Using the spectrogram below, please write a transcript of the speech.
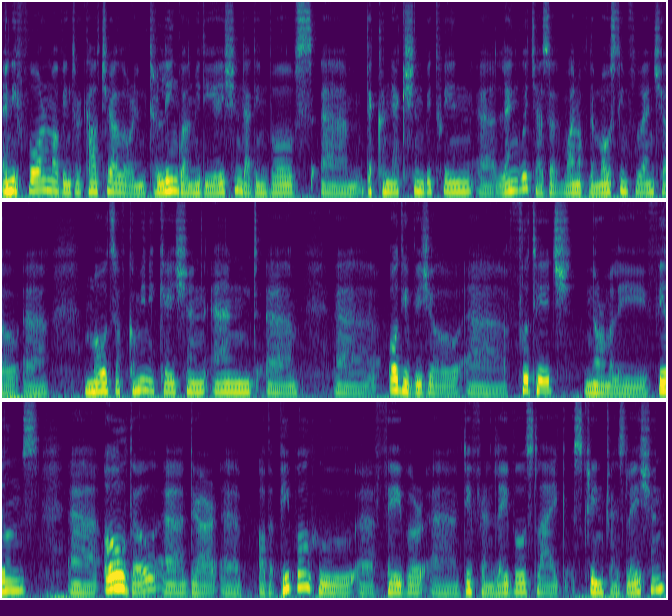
any form of intercultural or interlingual mediation that involves um, the connection between uh, language as a, one of the most influential uh, modes of communication and um, uh, audiovisual uh, footage, normally films, uh, although uh, there are other people who favor different labels like screen translation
